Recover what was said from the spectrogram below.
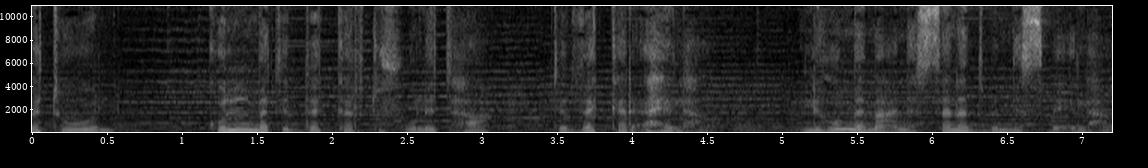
بتول كل ما تتذكر طفولتها تتذكر أهلها اللي هم معنى السند بالنسبة إلها.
